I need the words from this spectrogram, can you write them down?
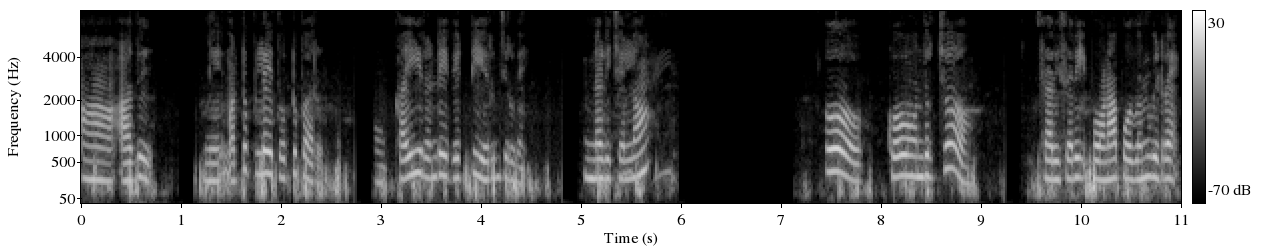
ஆ அது. நீ மட்டும் பிள்ளைய தொட்டு பாரு. உன் கை ரெண்டையும் வெட்டி எரிஞ்சிருவேன். முன்னாடி செல்லாம். ஓ கோவம் வந்துருச்சோ? சரி சரி போனா போதும்னு விடுறேன்.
